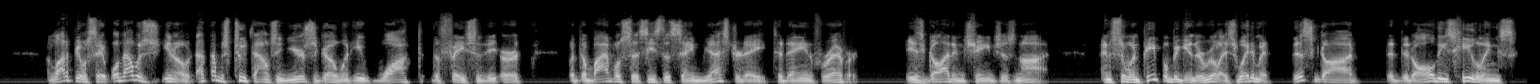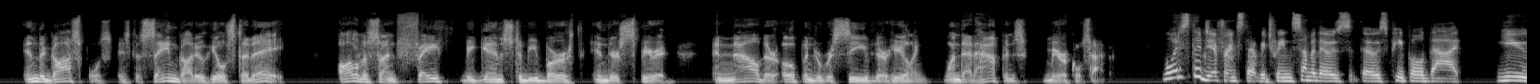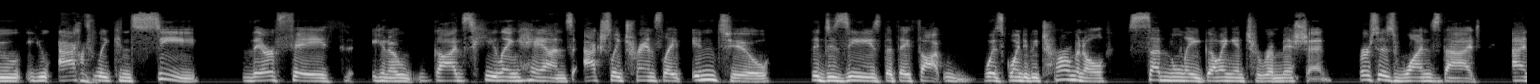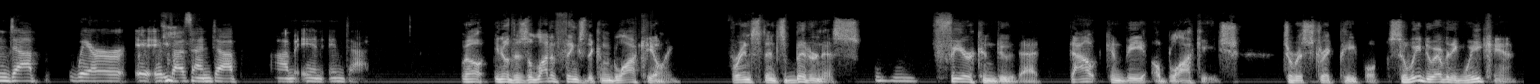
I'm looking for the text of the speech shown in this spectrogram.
A lot of people say, well, that was, you know, that, that was 2000 years ago when he walked the face of the earth. But the Bible says he's the same yesterday, today, and forever. He's God and changes not. And so when people begin to realize, wait a minute, this God that did all these healings in the gospels is the same God who heals today. All of a sudden, faith begins to be birthed in their spirit and now they're open to receive their healing. When that happens, miracles happen. What is the difference though between some of those those people that you you actually can see their faith, you know, God's healing hands actually translate into the disease that they thought was going to be terminal suddenly going into remission versus ones that end up where it, it does end up um, in in death. Well, you know, there's a lot of things that can block healing. For instance, bitterness. Mm-hmm. Fear can do that. Doubt can be a blockage to restrict people. So we do everything we can.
